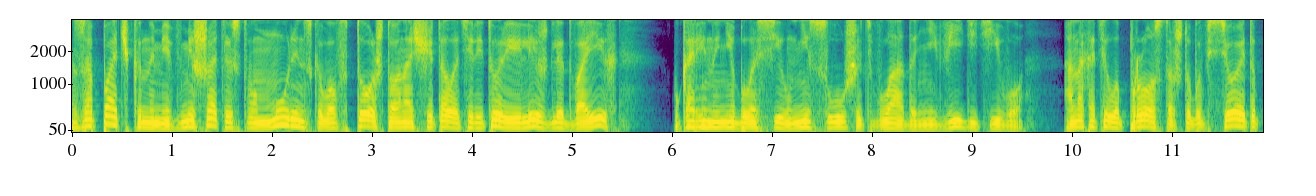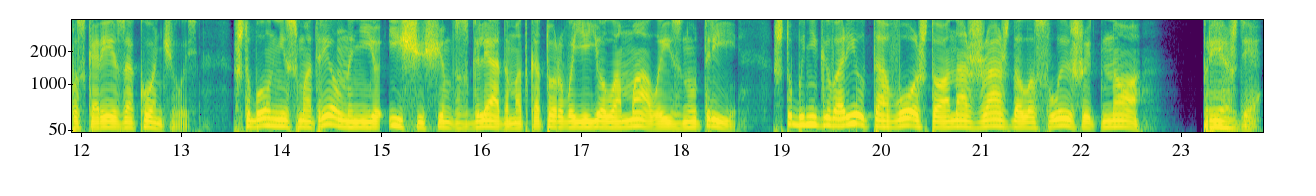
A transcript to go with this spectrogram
запачканными вмешательством Муринского в то, что она считала территорией лишь для двоих, у Карины не было сил ни слушать Влада, ни видеть его. Она хотела просто, чтобы все это поскорее закончилось, чтобы он не смотрел на нее ищущим взглядом, от которого ее ломало изнутри, чтобы не говорил того, что она жаждала слышать, но... прежде...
